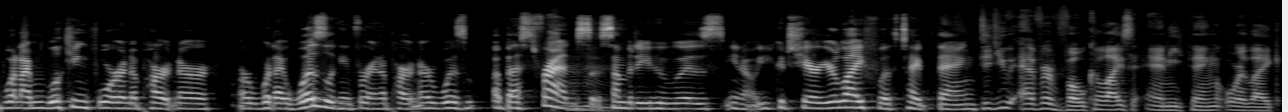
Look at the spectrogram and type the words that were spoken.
what I'm looking for in a partner or what I was looking for in a partner was a best friend. Mm-hmm. So somebody who was, you know, you could share your life with type thing. Did you ever vocalize anything or like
